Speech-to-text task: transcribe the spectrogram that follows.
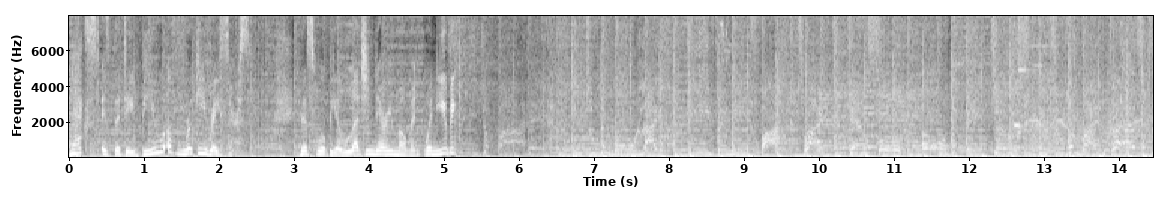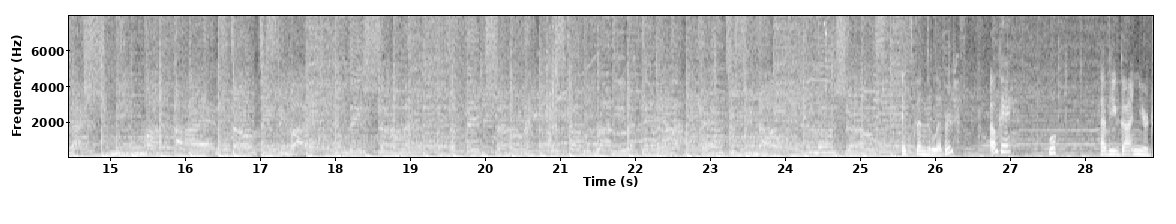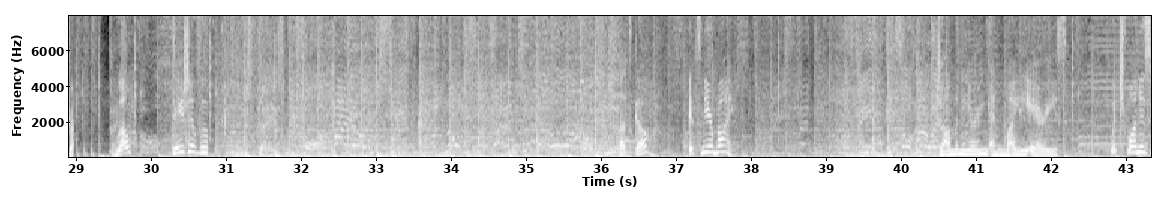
Next is the debut of Rookie Racers. This will be a legendary moment when you be. It's been delivered? Okay. Well, have you gotten your dri- Well, deja vu. Let's go. It's nearby. Domineering and mighty Aries. Which one is.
